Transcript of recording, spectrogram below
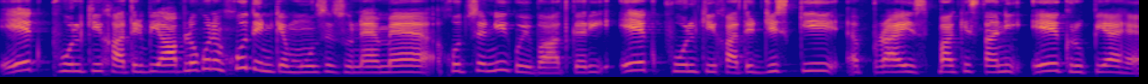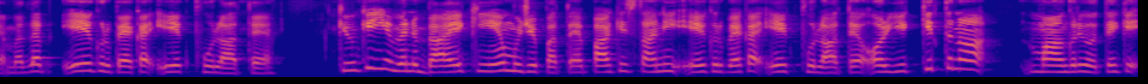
एक फूल की खातिर भी आप लोगों ने ख़ुद इनके मुँह से सुना है। मैं ख़ुद से नहीं कोई बात करी। एक फूल की खातिर जिसकी प्राइस पाकिस्तानी एक रुपया है मतलब एक रुपए का एक फूल आता है। क्योंकि ये मैंने बाय किए हैं, मुझे पता है पाकिस्तानी एक रुपए का एक फूल आता है और ये कितना मांग रहे होते हैं कि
